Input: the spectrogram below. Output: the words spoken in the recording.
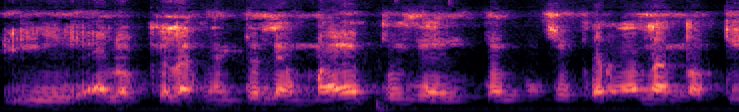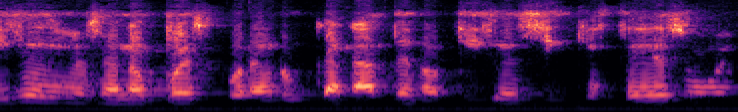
Y a lo que la gente le mueve, pues de ahí también se cargan las noticias. O sea, no puedes poner un canal de noticias sin que esté eso, güey.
